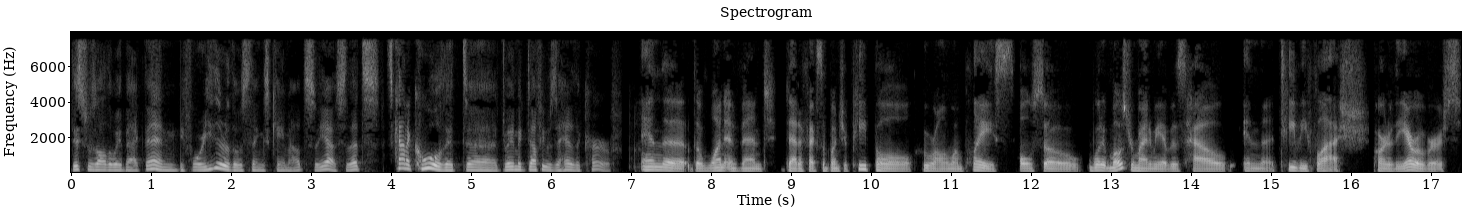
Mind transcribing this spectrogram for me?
this was all the way back then before either of those things came out. So yeah, so that's it's kind of cool that uh, Dwayne McDuffie was ahead of the curve. And the the one event that affects a bunch of people who are all in one place. Also, what it most reminded me of is how in the TV Flash part of the Arrowverse,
